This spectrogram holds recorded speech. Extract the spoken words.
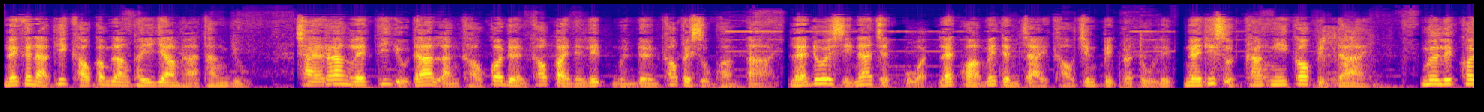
ในขณะที่เขากำลังพยายามหาทางอยู่ ชายร่างเล็กที่อยู่ด้านหลังเขาก็เดินเข้าไปในลิฟต์เหมือนเดินเข้าไปสู่ความตาย และด้วยสีหน้าเจ็บปวดและความไม่เต็มใจเขาจึงปิดประตูลิฟต์ในที่สุดครั้งนี้ก็ปิดได้ เมื่อลิฟต์ค่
